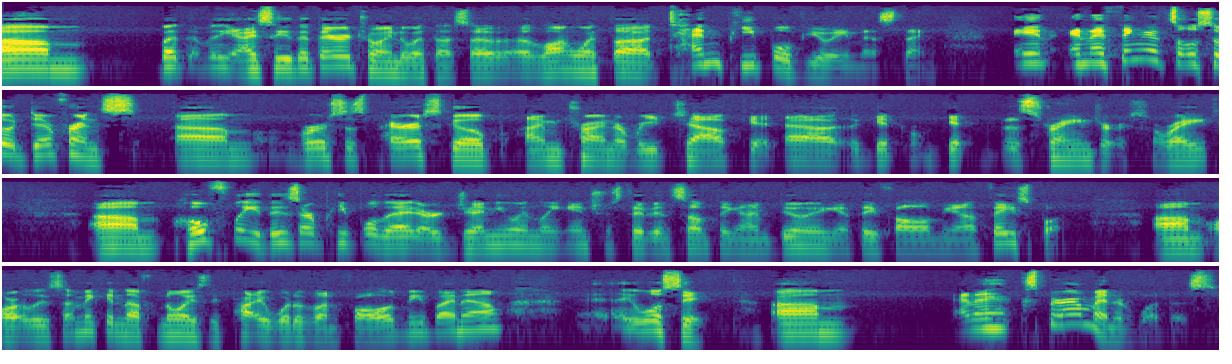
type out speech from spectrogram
Um, but I see that they're joined with us, uh, along with uh, 10 people viewing this thing. And, and I think that's also a difference um, versus Periscope. I'm trying to reach out, get uh, get get the strangers, right? Um, hopefully, these are people that are genuinely interested in something I'm doing if they follow me on Facebook um, or at least I make enough noise, they probably would have unfollowed me by now. Eh, we'll see. Um, and I experimented with this.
